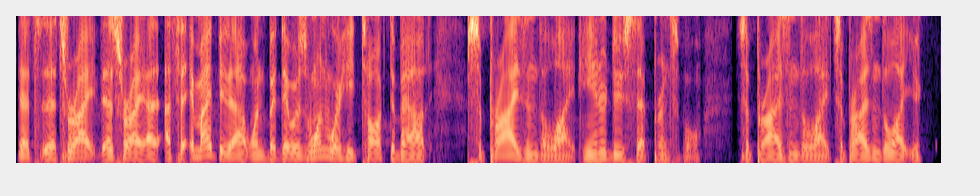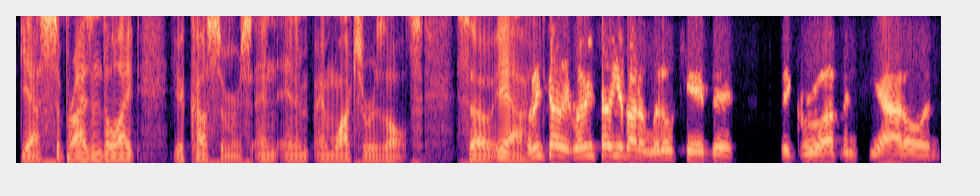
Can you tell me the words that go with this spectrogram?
That's that's right. That's right. I, I think it might be that one, but there was one where he talked about surprise and delight. He introduced that principle: surprise and delight. Surprise and delight your yes, surprise and delight your customers, and and and watch the results. So yeah. Let me tell you. Let me tell you about a little kid that that grew up in Seattle and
